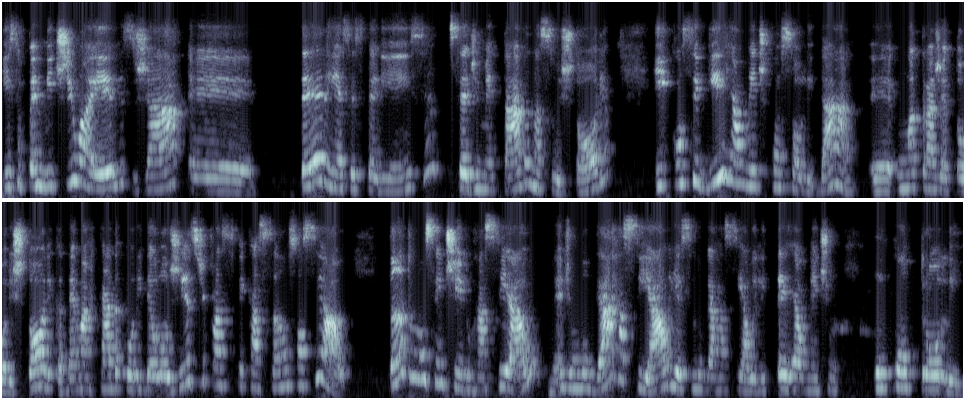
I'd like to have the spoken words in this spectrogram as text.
isso permitiu a eles já é, terem essa experiência sedimentada na sua história e conseguir realmente consolidar é, uma trajetória histórica demarcada por ideologias de classificação social, tanto no sentido racial, né, de um lugar racial, e esse lugar racial ele ter realmente um, um controle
